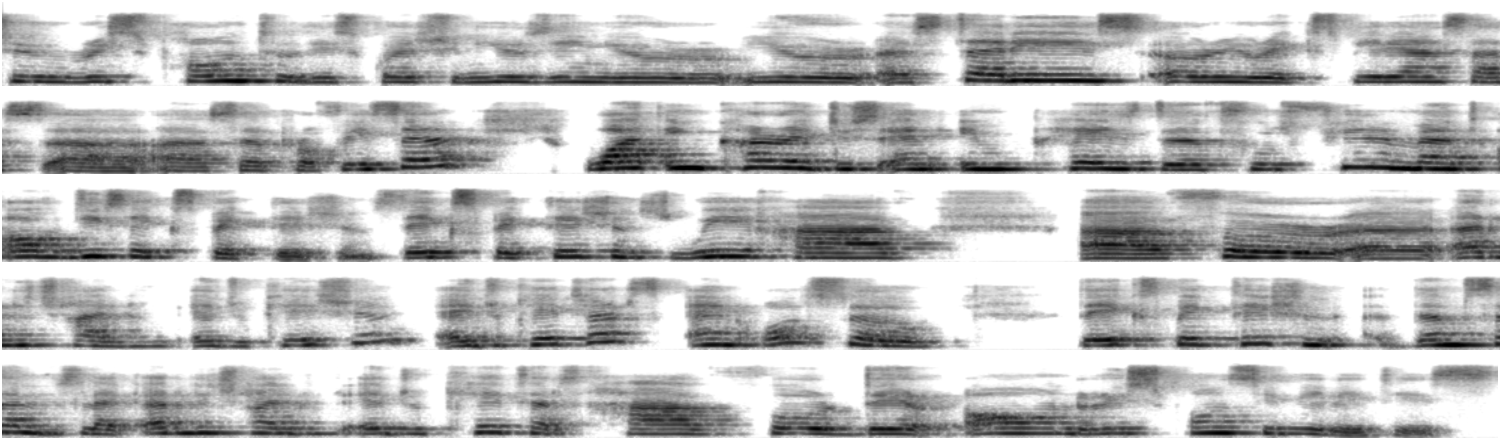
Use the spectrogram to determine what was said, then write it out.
to respond to this question using your, your uh, studies or your experience as a, as a professor. What encourages and impedes the fulfillment of these expectations, the expectations we have uh, for uh, early childhood education, educators, and also the expectation themselves, like early childhood educators have for their own responsibilities,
